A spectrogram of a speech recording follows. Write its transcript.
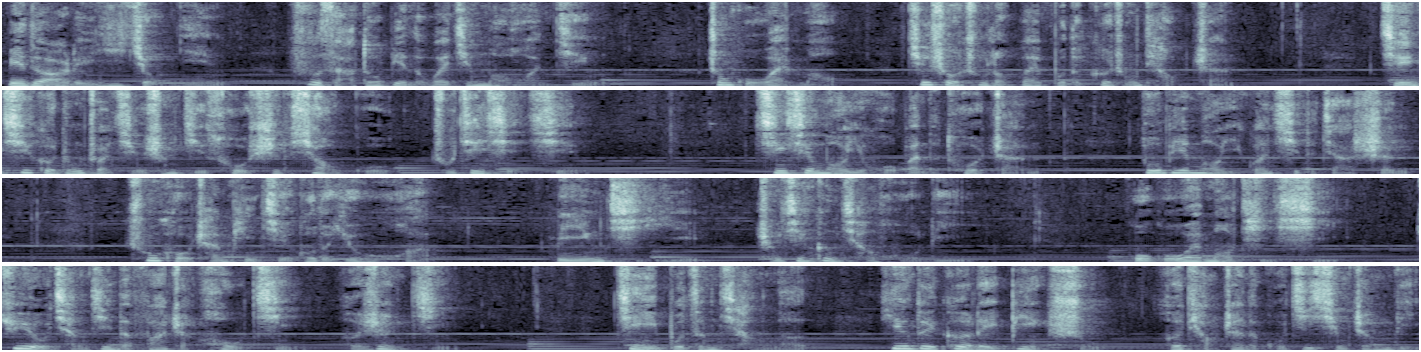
面对二零一九年复杂多变的外经贸环境，中国外贸接受住了外部的各种挑战，前期各种转型升级措施的效果逐渐显现。新兴贸易伙伴的拓展，多边贸易关系的加深，出口产品结构的优化，民营企业呈现更强活力。我国外贸体系具有强劲的发展后劲和韧劲，进一步增强了应对各类变数和挑战的国际竞争力。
